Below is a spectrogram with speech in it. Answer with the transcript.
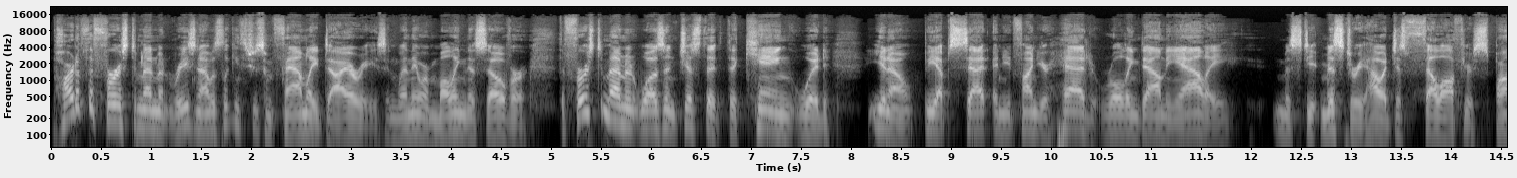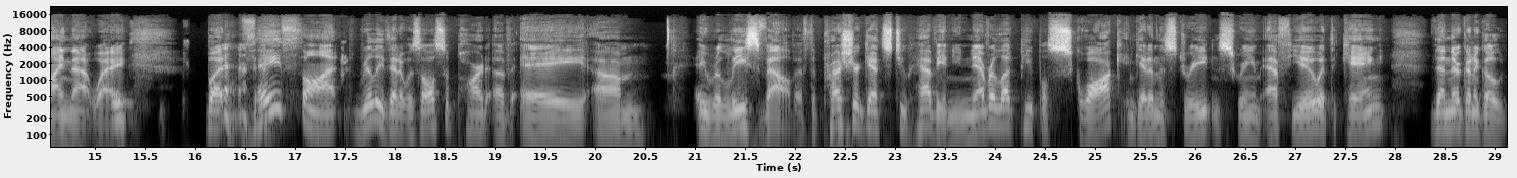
part of the First Amendment reason, I was looking through some family diaries, and when they were mulling this over, the First Amendment wasn't just that the king would, you know, be upset and you'd find your head rolling down the alley mystery how it just fell off your spine that way. but they thought really that it was also part of a um, a release valve. If the pressure gets too heavy and you never let people squawk and get in the street and scream "f you" at the king, then they're going to go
